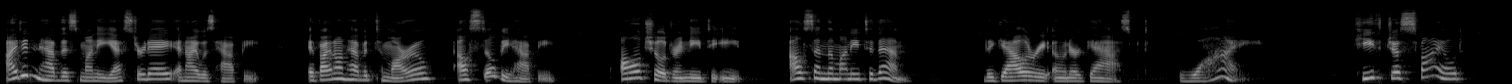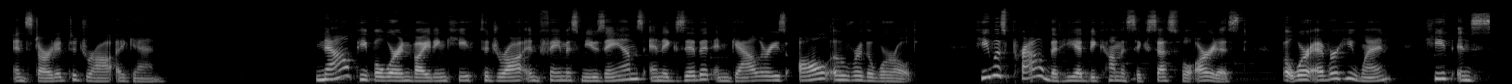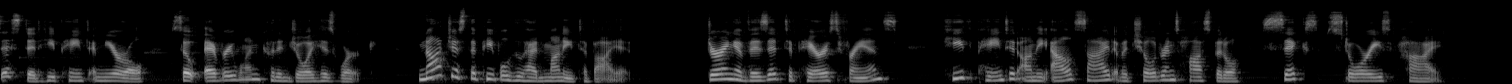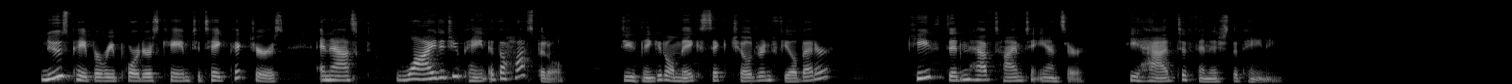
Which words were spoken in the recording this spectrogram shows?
I didn't have this money yesterday, and I was happy. If I don't have it tomorrow, I'll still be happy. All children need to eat. I'll send the money to them. The gallery owner gasped, Why? Keith just smiled and started to draw again. Now people were inviting Keith to draw in famous museums and exhibit in galleries all over the world. He was proud that he had become a successful artist, but wherever he went, Keith insisted he paint a mural so everyone could enjoy his work, not just the people who had money to buy it. During a visit to Paris, France, Keith painted on the outside of a children's hospital six stories high. Newspaper reporters came to take pictures and asked, Why did you paint at the hospital? Do you think it'll make sick children feel better? Keith didn't have time to answer. He had to finish the painting.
